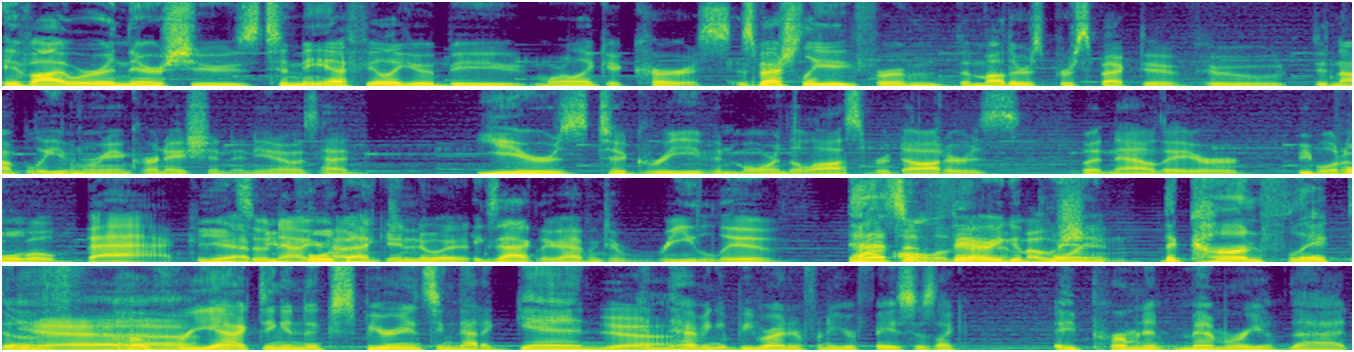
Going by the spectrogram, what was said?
if I were in their shoes, to me, I feel like it would be more like a curse, especially from the mother's perspective, who did not believe in reincarnation and you know has had years to grieve and mourn the loss of her daughters, but now they are Be quote pulled- unquote back. Yeah, so be now pulled you're having back to- into it. Exactly, you're having to relive. That's a of that very good point. The conflict of, Yeah. of reacting and experiencing that again Yeah. and having it be right in front of your face is like a permanent memory of that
